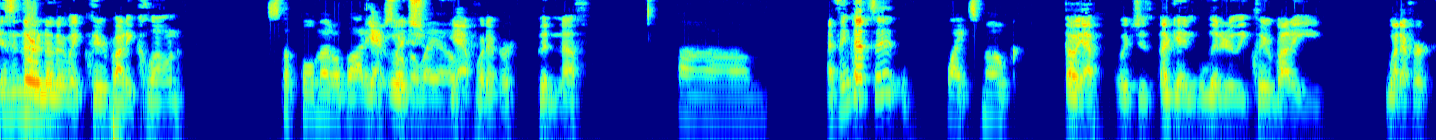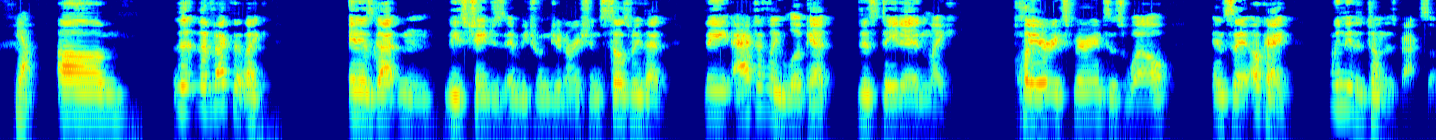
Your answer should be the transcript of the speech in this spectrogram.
isn't there another like Clear Body clone? it's the Full Metal Body Yeah, which yeah, whatever, good enough. Um, I think that's it. White Smoke. Oh yeah, which is again literally clear body, whatever. Yeah. Um, the the fact that like it has gotten these changes in between generations tells me that they actively look at this data and like player experience as well and say, okay, we need to tone this back some.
